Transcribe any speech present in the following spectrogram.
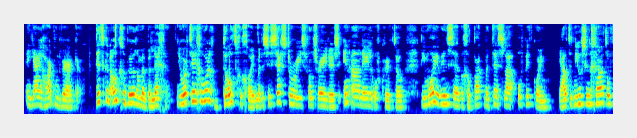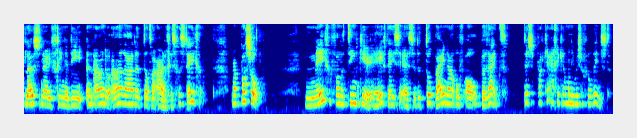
en jij hard moet werken. Dit kan ook gebeuren met beleggen. Je wordt tegenwoordig doodgegooid met de successtories van traders in aandelen of crypto die mooie winsten hebben gepakt met Tesla of Bitcoin. Je houdt het nieuws in de gaten of luistert naar je vrienden die een aandeel aanraden dat er aardig is gestegen. Maar pas op. 9 van de 10 keer heeft deze asset de top bijna of al bereikt. Dus pak je eigenlijk helemaal niet meer zoveel winst.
